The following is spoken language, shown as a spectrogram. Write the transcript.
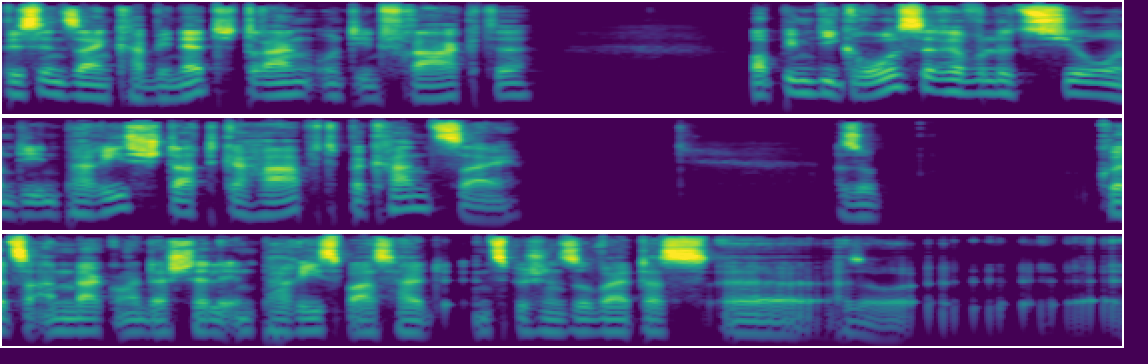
bis in sein Kabinett drang und ihn fragte, ob ihm die große Revolution, die in Paris stattgehabt, bekannt sei. Also kurze Anmerkung an der Stelle, in Paris war es halt inzwischen so weit, dass, äh, also, äh,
